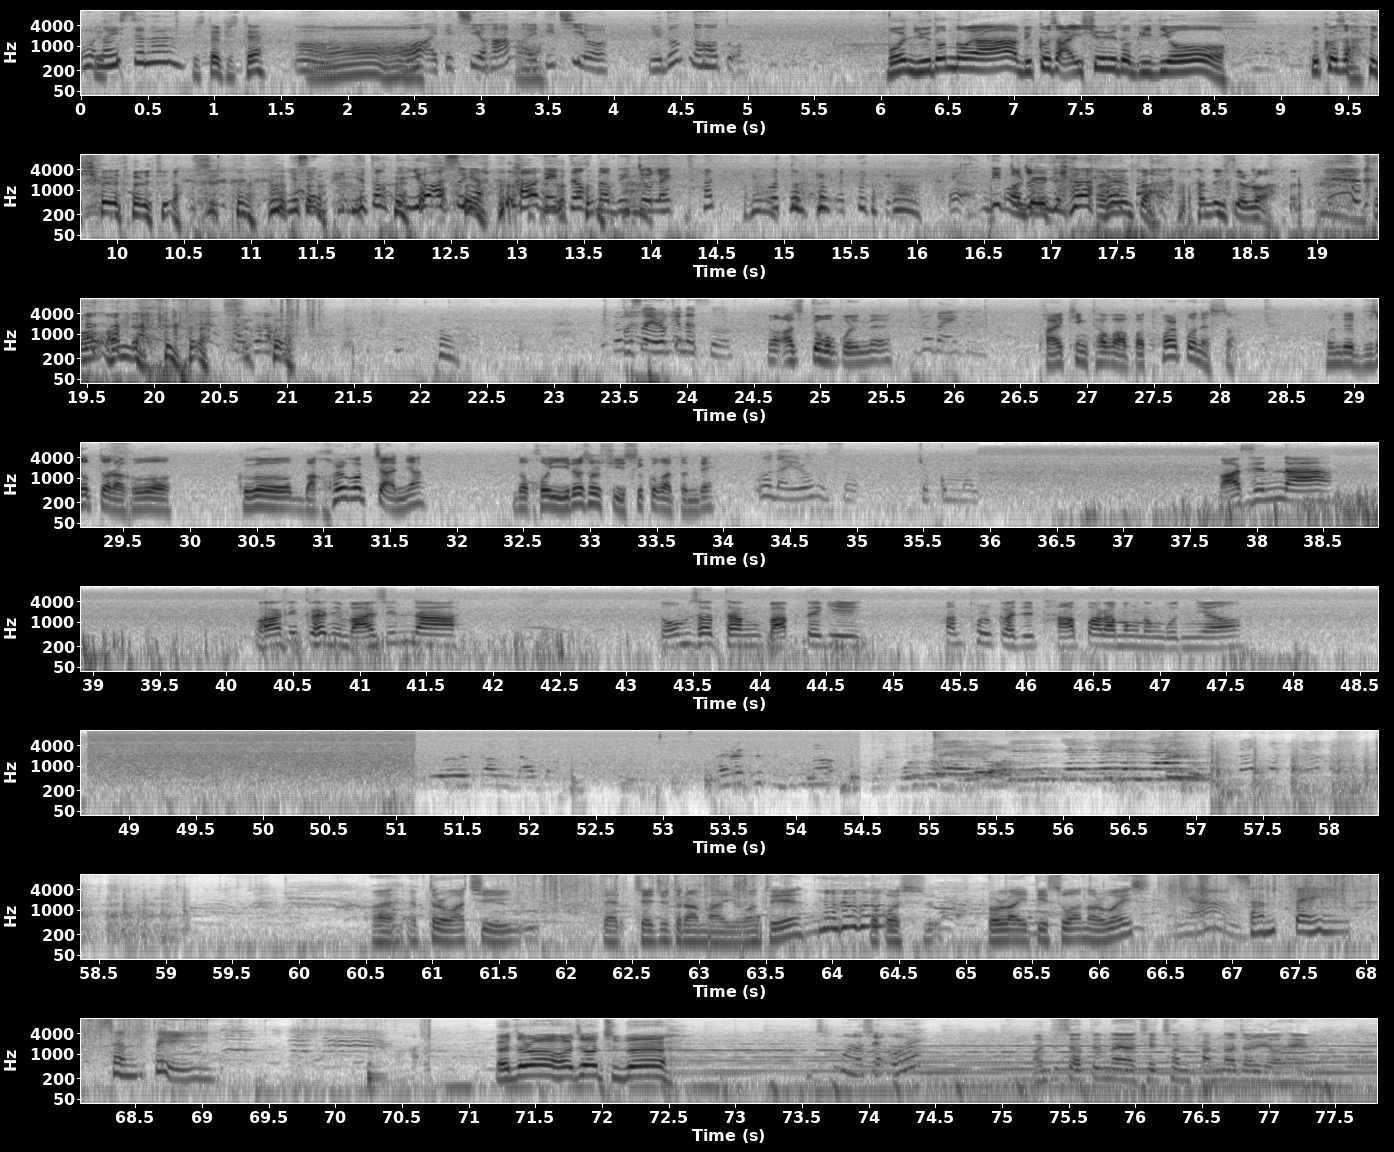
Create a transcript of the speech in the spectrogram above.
Oh, nice na. 비슷해, 비슷해? 어. 어. Oh, I teach you, ha? I teach you. You don't know how to. 뭔 유돈노야? Because I show you the video. Because I show you the video. You said, you talk to you as ya. How they talk the video like that? Utuk, utuk. Eh, Dito 안. 되겠다. 안 되겠다. 안 일로 와. 어, 안 돼. 벌써 이렇게 됐어. 어, 아직도 먹고 있네. 바이킹 타고 아빠 토할 뻔했어. 근데 무섭더라. 그거 그거 막 헐겁지 않냐? 너 거의 일어설 수 있을 것 같던데. 어, 나 일어섰어. 조금만. 맛있나? 하니까니 맛있나? 솜사탕 막대기 한 톨까지 다 빨아먹는군요. Uh, after watching that Jeju drama, you want to eat? because Lola eat this one always. Yeah. 산페이, 산페이. 얘들아, 가자 집에. Na siya, oy. 안드씨 어땠나요? 제천 반나절 여행.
